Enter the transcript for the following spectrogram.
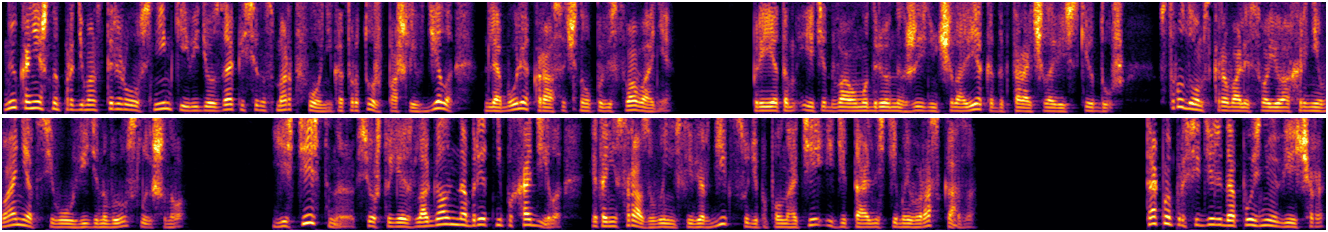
Ну и, конечно, продемонстрировал снимки и видеозаписи на смартфоне, которые тоже пошли в дело для более красочного повествования. При этом эти два умудренных жизнью человека, доктора человеческих душ, с трудом скрывали свое охреневание от всего увиденного и услышанного. Естественно, все, что я излагал, на бред не походило. Это они сразу вынесли вердикт, судя по полноте и детальности моего рассказа. Так мы просидели до позднего вечера,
